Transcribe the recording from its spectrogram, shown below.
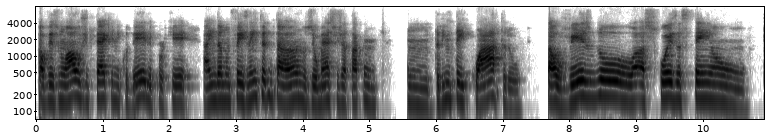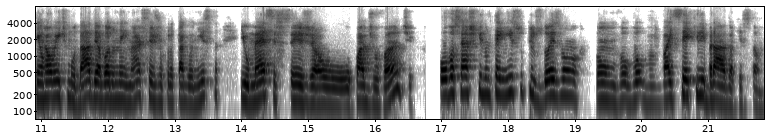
talvez no auge técnico dele, porque ainda não fez nem 30 anos e o Messi já está com, com 34, talvez o, as coisas tenham, tenham realmente mudado e agora o Neymar seja o protagonista e o Messi seja o, o coadjuvante? Ou você acha que não tem isso, que os dois vão, vão, vão, vão vai ser equilibrado a questão?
